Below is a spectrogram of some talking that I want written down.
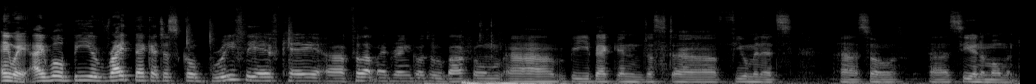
Anyway, I will be right back. I just go briefly AFK, uh, fill up my drink, go to the bathroom, uh, be back in just a few minutes. Uh, so uh, see you in a moment.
